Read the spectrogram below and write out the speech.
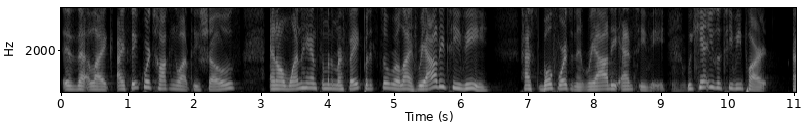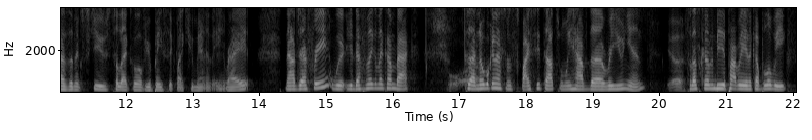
is that like I think we're talking about these shows, and on one hand, some of them are fake, but it's still real life. Reality TV has both words in it, reality and TV. We can't use the TV part as an excuse to let go of your basic like humanity, right? Now, Jeffrey, we're, you're definitely gonna come back. Sure. Because I know we're gonna have some spicy thoughts when we have the reunion. Yes. So that's going to be probably in a couple of weeks.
